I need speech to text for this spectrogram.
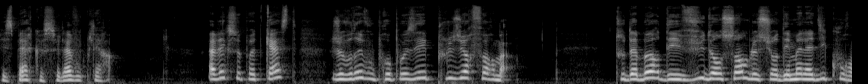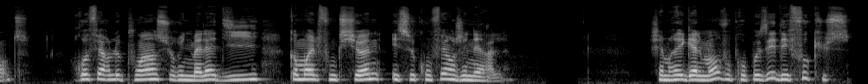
J'espère que cela vous plaira. Avec ce podcast, je voudrais vous proposer plusieurs formats. Tout d'abord des vues d'ensemble sur des maladies courantes. Refaire le point sur une maladie, comment elle fonctionne et ce qu'on fait en général. J'aimerais également vous proposer des focus,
